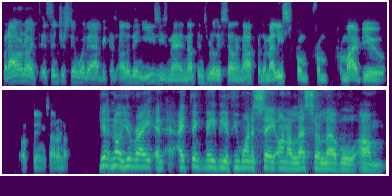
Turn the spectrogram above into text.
But I don't know. It's, it's interesting where they're at because other than Yeezys, man, nothing's really selling out for them. At least from from from my view of things. I don't know. Yeah, no, you're right, and I think maybe if you want to say on a lesser level, um,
